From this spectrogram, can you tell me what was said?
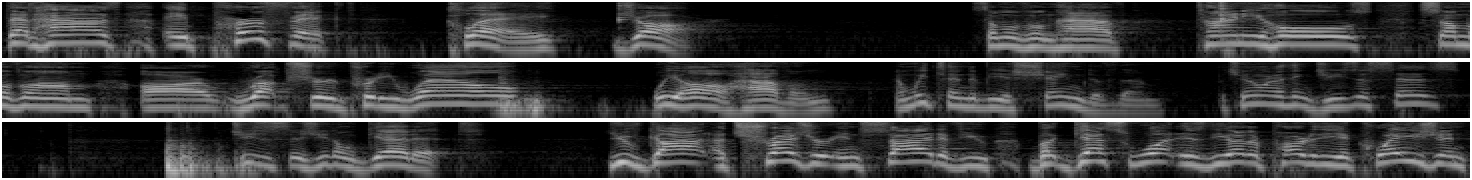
that has a perfect clay jar. Some of them have tiny holes, some of them are ruptured pretty well. We all have them, and we tend to be ashamed of them. But you know what I think Jesus says? Jesus says, You don't get it. You've got a treasure inside of you, but guess what is the other part of the equation?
